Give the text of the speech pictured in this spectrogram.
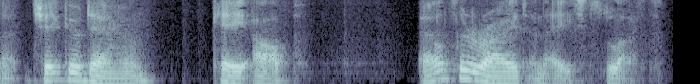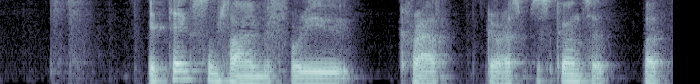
Now, J go down, K up, L to the right, and H to the left. It takes some time before you grasp this concept, but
